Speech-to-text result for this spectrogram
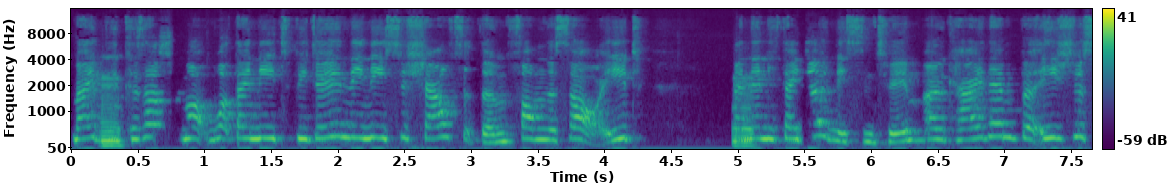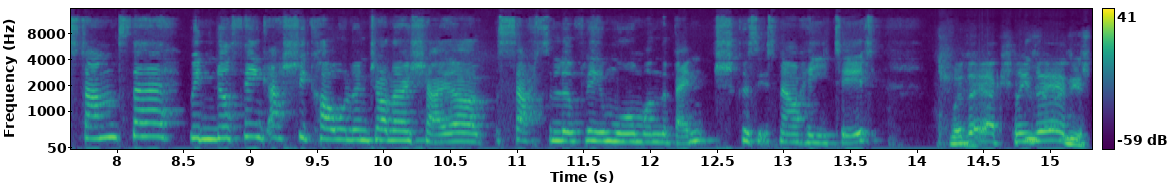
maybe mm. because that's not what they need to be doing. He needs to shout at them from the side, and mm. then if they don't listen to him, okay then. But he just stands there with nothing. Ashley Cole and John O'Shea are sat lovely and warm on the bench because it's now heated. Were they actually there this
